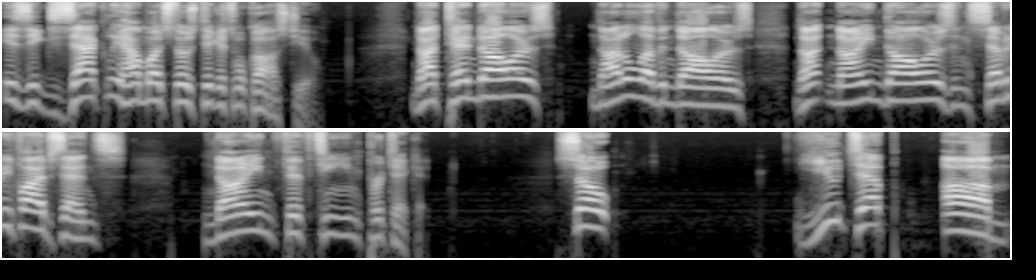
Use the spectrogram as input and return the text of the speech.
is exactly how much those tickets will cost you. Not $10, not $11, not $9.75, $9.15 per ticket. So, UTEP um,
